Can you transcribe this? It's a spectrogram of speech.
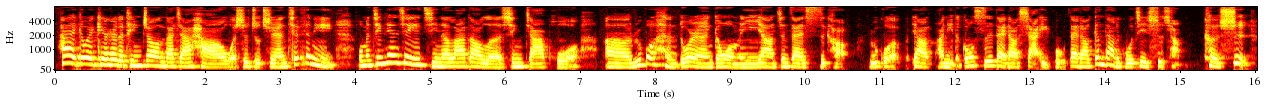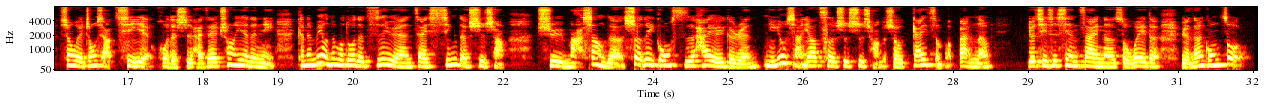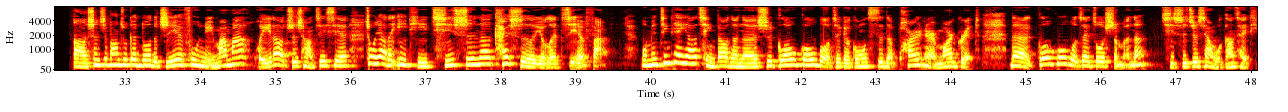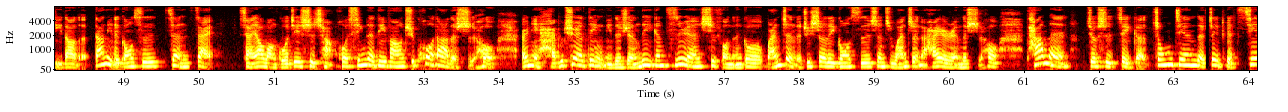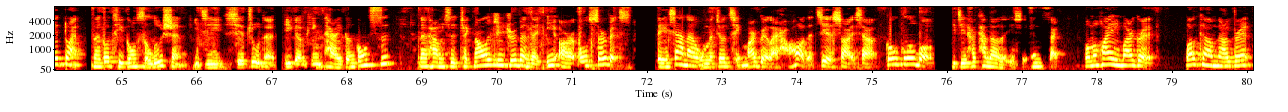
嗨，各位 Care 的听众，大家好，我是主持人 Tiffany。我们今天这一集呢，拉到了新加坡。呃，如果很多人跟我们一样正在思考，如果要把你的公司带到下一步，带到更大的国际市场。可是，身为中小企业或者是还在创业的你，可能没有那么多的资源在新的市场去马上的设立公司。还有一个人，你又想要测试市场的时候，该怎么办呢？尤其是现在呢，所谓的远端工作啊，甚至帮助更多的职业妇女妈妈回到职场，这些重要的议题，其实呢，开始了有了解法。我们今天邀请到的呢是 Glow Global 这个公司的 partner Margaret。那 Glow Global 在做什么呢？其实就像我刚才提到的，当你的公司正在想要往国际市场或新的地方去扩大的时候，而你还不确定你的人力跟资源是否能够完整的去设立公司，甚至完整的 hire 人的时候，他们就是这个中间的这个阶段能够提供 solution 以及协助的一个平台跟公司。那他们是 technology driven 的 EOR service。等一下呢，我们就请 Margaret 来好好的介绍一下 Go Global 以及她看到的一些 insight。我们欢迎 Margaret。Welcome, Margaret.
